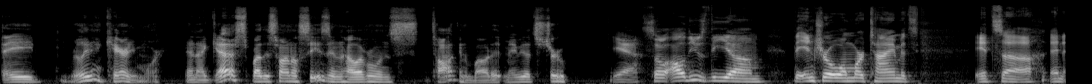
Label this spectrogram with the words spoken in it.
they really didn't care anymore. And I guess by this final season, how everyone's talking about it, maybe that's true. Yeah, so I'll use the um the intro one more time. It's it's uh an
